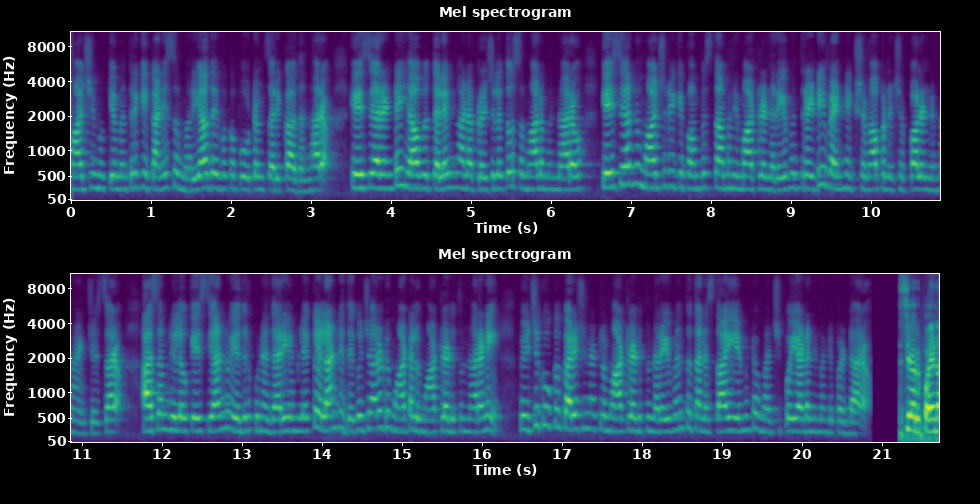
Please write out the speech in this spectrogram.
మాజీ ముఖ్యమంత్రికి కనీసం మర్యాద ఇవ్వకపోవటం సరికాదన్నారు. కేసీఆర్ అంటే యావత్ తెలంగాణ ప్రజలతో సమానమన్నారు. కేసీఆర్ను మాచురికి పంపిస్తామని మాట్లాడిన రేవంత్ రెడ్డి వెంటనే క్షమాపణ చెప్పాలని డిమాండ్ చేశారు. అసెంబ్లీలో కేసీఆర్ను ఎదుర్కొనే ధైర్యం లేక ఇలాంటి దిగజారుడు మాటలు మాట్లాడుతున్నారని పిచ్చికుక్క కరిచినట్లు మాట్లాడుతున్న రేవంత్ తన స్థాయి ఏమిటో మర్చిపోయాడని మండిపడ్డారు. కేసీఆర్ పైన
